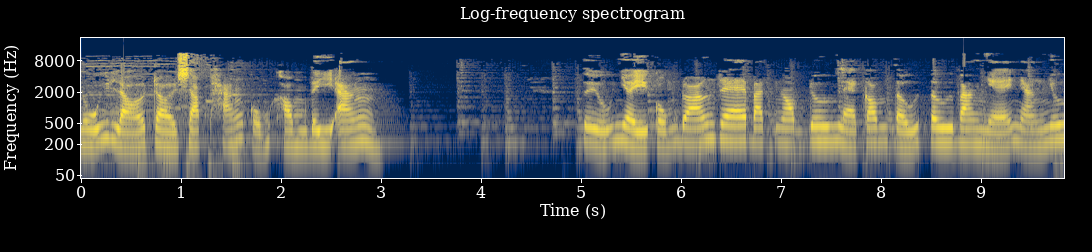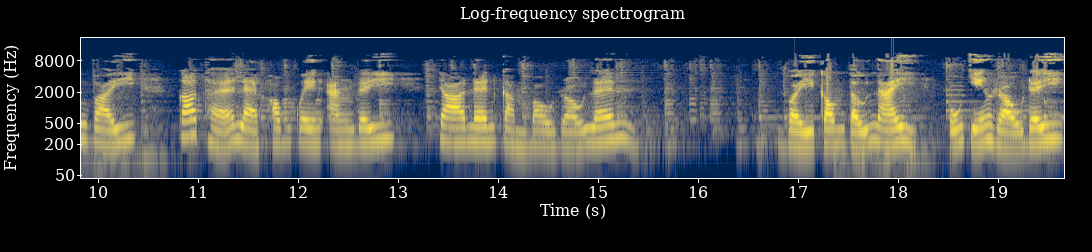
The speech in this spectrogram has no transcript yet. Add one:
núi lỡ trời sập hắn cũng không đi ăn. Tiểu nhị cũng đoán ra Bạch Ngọc Đương là công tử tư văn nhẹ nhàng như vậy, có thể là không quen ăn đi, cho nên cầm bầu rượu lên. Vị công tử này, uống chén rượu đi,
